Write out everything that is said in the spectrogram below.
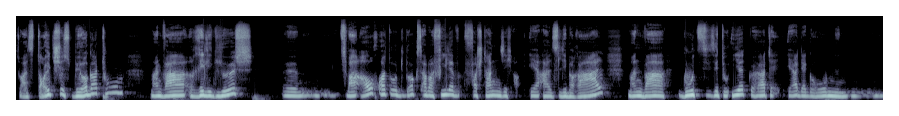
so als deutsches Bürgertum. Man war religiös, zwar auch orthodox, aber viele verstanden sich eher als liberal. Man war gut situiert, gehörte eher der gehobenen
